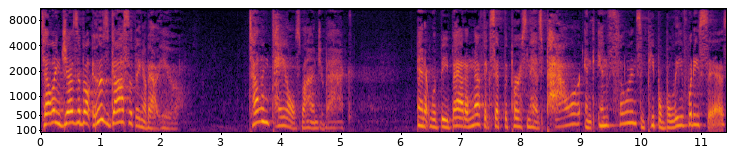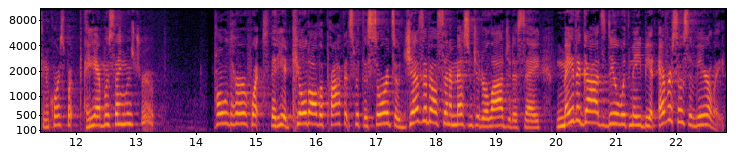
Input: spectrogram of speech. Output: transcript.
telling Jezebel, who's gossiping about you? Telling tales behind your back. And it would be bad enough, except the person has power and influence, and people believe what he says. And of course, what Ahab was saying was true. Told her what, that he had killed all the prophets with the sword. So Jezebel sent a messenger to Elijah to say, May the gods deal with me, be it ever so severely,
